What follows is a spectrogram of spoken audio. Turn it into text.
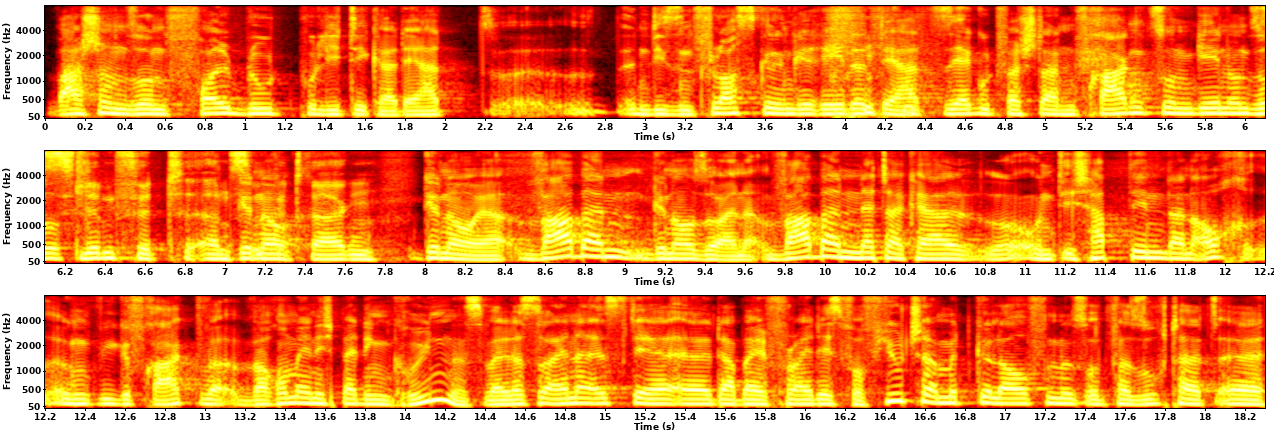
war schon so ein Vollblutpolitiker. Der hat äh, in diesen Floskeln geredet, der hat sehr gut verstanden, Fragen zu umgehen und so. Slimfit Anzug Genau. getragen. Genau, ja. War aber ein, genau so einer. War aber ein netter Kerl. so. Und ich habe den dann auch irgendwie gefragt, wa- warum er nicht bei den Grünen ist. Weil das so einer ist, der äh, da bei Fridays for Future mitgelaufen ist und versucht hat, äh,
